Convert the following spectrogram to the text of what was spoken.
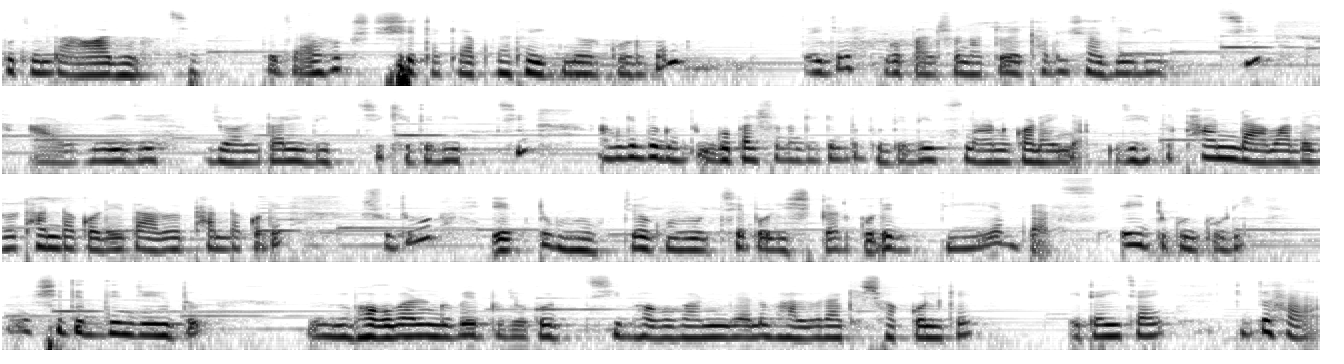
প্রচণ্ড আওয়াজ হচ্ছে। তো যাই হোক, সেটাকে আপনারা ইগনোর করবেন। তো এই যে গোপাল সোনাকেও এখানে সাজিয়ে দিচ্ছি। আর এই যে জল টল দিচ্ছি, খেতে দিচ্ছি। আমি কিন্তু গোপাল সোনাকে কিন্তু প্রতিদিন স্নান করাই না। যেহেতু ঠান্ডা, আমাদেরও ঠান্ডা করে, তারও ঠান্ডা করে। শুধু একটু মুখ, চোখ মুছে পরিষ্কার করে দিয়ে ব্যাস, এইটুকুই করি। শীতের দিন যেহেতু ভগবান রূপে পুজো করছি, ভগবান যেন ভালো রাখে সকলকে, এটাই চাই। কিন্তু হ্যাঁ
